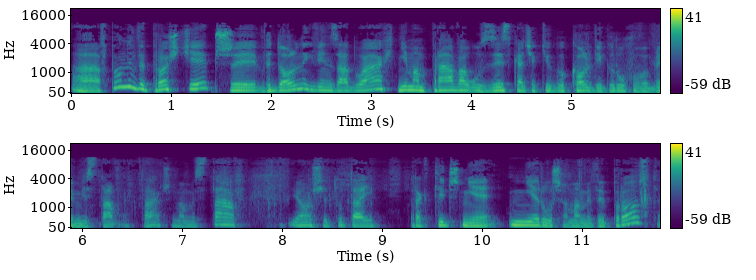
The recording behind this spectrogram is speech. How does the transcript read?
A w pełnym wyproście przy wydolnych więzadłach nie mam prawa uzyskać jakiegokolwiek ruchu w obrębie stawu. Tak? Czyli mamy staw i on się tutaj praktycznie nie rusza. Mamy wyprost,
